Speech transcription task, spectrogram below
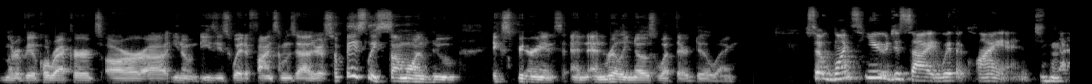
motor vehicle records are uh, you know the easiest way to find someone's address. So basically, someone who experience and and really knows what they're doing. So once you decide with a client mm-hmm. that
